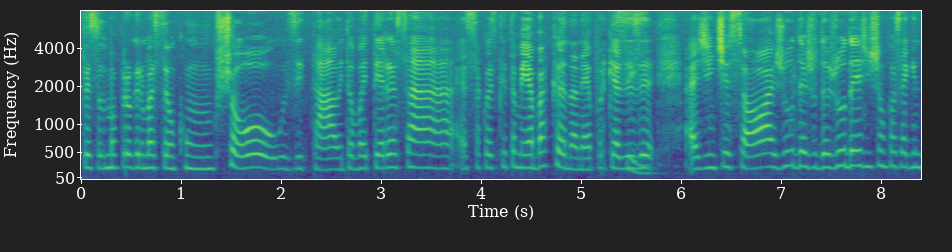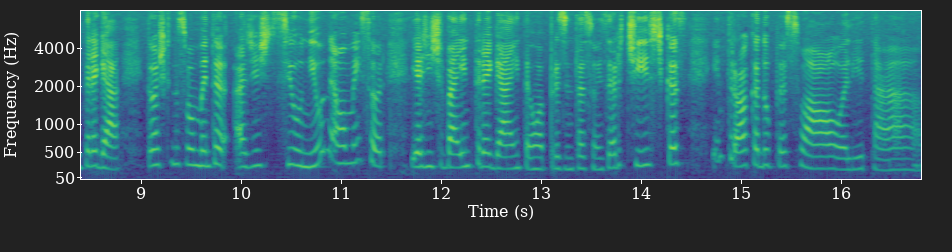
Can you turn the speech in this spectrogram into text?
fez toda uma programação com shows e tal, então vai ter essa, essa coisa que também é bacana, né? Porque às Sim. vezes a gente só ajuda, ajuda, ajuda e a gente não consegue entregar. Então acho que nesse momento a gente se uniu, né, ao Mensor, e a gente vai entregar então apresentações artísticas em troca do pessoal ali tá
